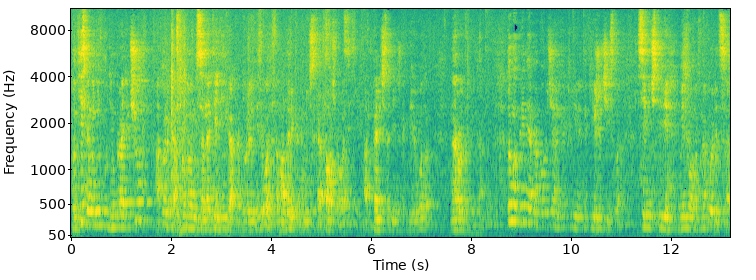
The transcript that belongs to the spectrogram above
Вот если мы не будем брать учет, а только остановимся на тех деньгах, которые переводят, эта модель экономическая отталкивалась от количества денежных переводов на родных мигрантов, то мы примерно получаем такие, такие же числа. 7,4 миллионов находится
